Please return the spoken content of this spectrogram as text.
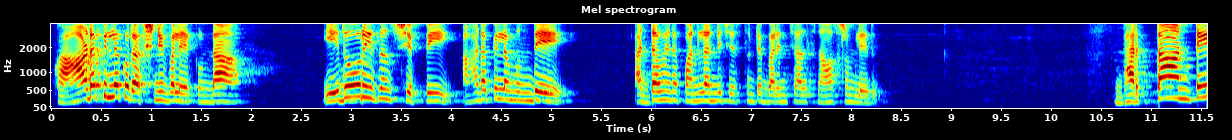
ఒక ఆడపిల్లకు రక్షణ ఇవ్వలేకుండా ఏదో రీజన్స్ చెప్పి ఆడపిల్ల ముందే అడ్డమైన పనులన్నీ చేస్తుంటే భరించాల్సిన అవసరం లేదు. భర్త అంటే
